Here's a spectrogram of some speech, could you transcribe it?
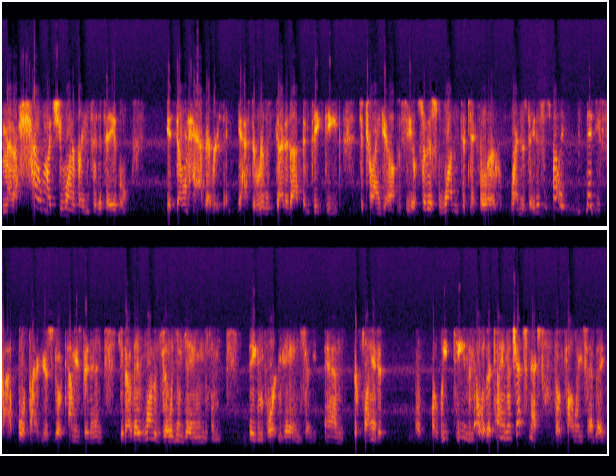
no matter how much you want to bring to the table, you don't have everything. You have to really gut it up and dig deep to try and get on the field. So this one particular Wednesday, this is probably maybe five, four, five years ago. Tommy's been in. You know, they've won a zillion games and big important games, and and they're playing a, a, a weak team. And oh, they're playing the Jets next the following Sunday.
